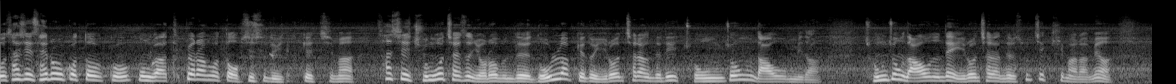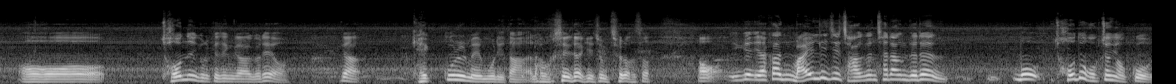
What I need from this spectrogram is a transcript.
뭐 사실 새로울 것도 없고 뭔가 특별한 것도 없을 수도 있겠지만 사실 중고차에서 여러분들 놀랍게도 이런 차량들이 종종 나옵니다. 종종 나오는데 이런 차량들은 솔직히 말하면 어 저는 그렇게 생각을 해요. 그러니까 개꿀 매물이다라고 생각이 좀 들어서 어 이게 약간 마일리지 작은 차량들은 뭐 저도 걱정이 없고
